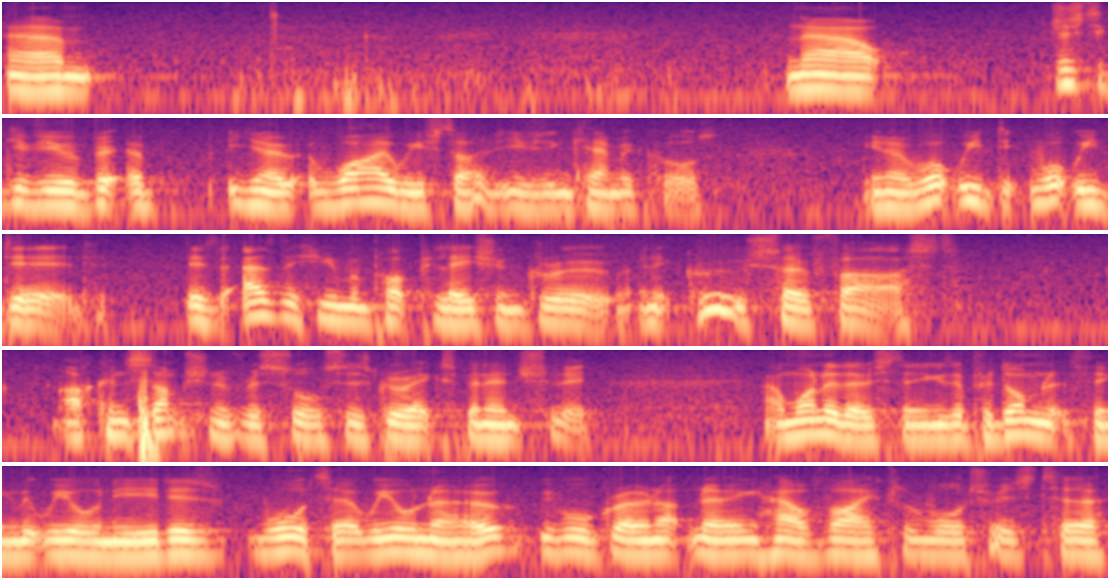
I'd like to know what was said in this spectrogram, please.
Um, now, just to give you a bit of, you know, why we've started using chemicals, you know, what we, what we did is as the human population grew, and it grew so fast, our consumption of resources grew exponentially. And one of those things, a predominant thing that we all need is water. We all know, we've all grown up knowing how vital water is to,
